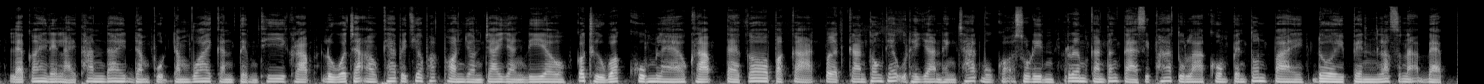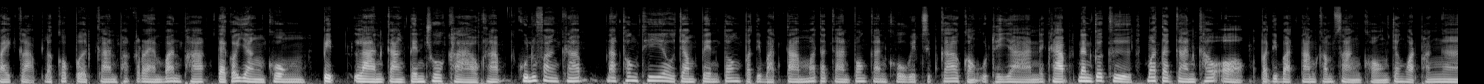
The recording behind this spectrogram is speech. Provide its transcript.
ๆ และก็ให้หลาย ๆ ท่านได้ดำผุดดำว่ายกันเต็มที่ครับ หรือว่าจะเอาแค่ไปเที่ยวพักผ่อนหย่อนใจอย่างเดียว ก็ถือว่าคุ้มแล้วครับ แต่ก็ประกาศเปิดการท่องเที่ยวอุทยานแห่งชาติหมู่เกาะสุรินทร์เริ่มกันตั้งแต่ 15 ตุลาคมเป็นต้นไป โดยเป็นลักษณะแบบไปกลับ แล้วก็เปิดการพักแรมบ้านพัก แต่ก็ยังคงปิดลานกลางเต็นท์ชั่วคราวครับ คุณผู้ฟังครับ นักท่องเที่ยวจำเป็นต้องปฏิบัติตามมาตรการป้องกันโควิด -19 ของอุทยานนะครับ นั่นก็คือมาตรการเข้าออกปฏิบัติตามคำสั่งของจังหวัดพังงา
